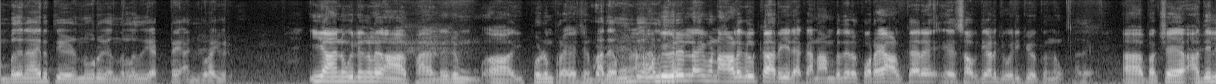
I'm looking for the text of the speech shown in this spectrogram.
ഒമ്പതിനായിരത്തി എഴുന്നൂറ് എന്നുള്ളത് എട്ട് അഞ്ഞൂറായി വരും. ഈ ആനുകൂല്യങ്ങൾ പലരും ഇപ്പോഴും ഇപ്പോഴും അതെ, പ്രയോജനപ്പെടും മുമ്പ് വിവരമില്ലായ്മ ആളുകൾക്ക് അറിയില്ല. കാരണം അമ്പതിൽ കുറേ ആൾക്കാരെ സൗദിയാൾ ജോലിക്ക് വെക്കുന്നു. അതെ. പക്ഷേ അതിൽ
